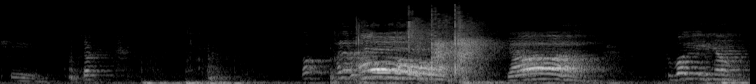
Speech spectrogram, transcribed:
시작. 어, 가자! 오! 야! 두 방에 그냥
